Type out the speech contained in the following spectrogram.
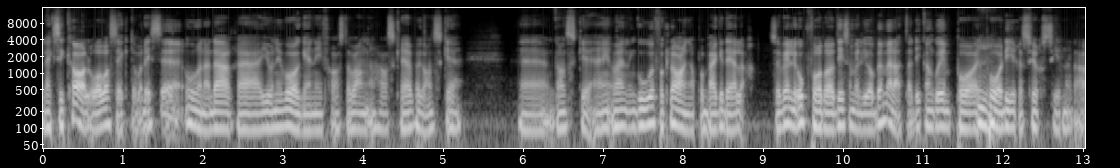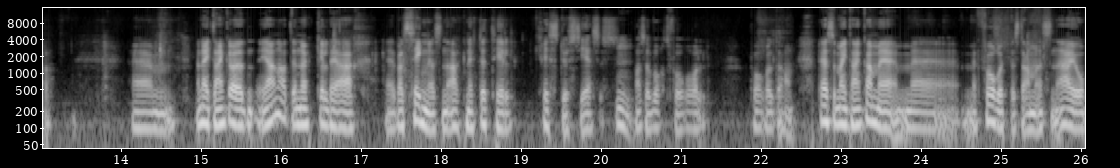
leksikal oversikt over disse ordene, der eh, Jonny Vågen fra Stavanger har skrevet ganske, eh, ganske uh, gode forklaringer på begge deler. Så jeg vil jo oppfordre de som vil jobbe med dette, de kan gå inn på, mm. på de ressurssidene der. Um, men jeg tenker gjerne at en nøkkel det er velsignelsen er knyttet til Kristus Jesus, mm. altså vårt forhold, forhold, til han. Det som jeg tenker med, med, med forutbestemmelsen, er jo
